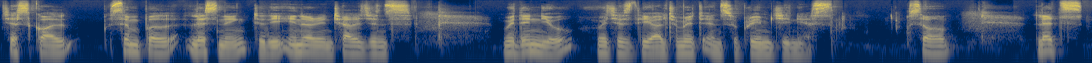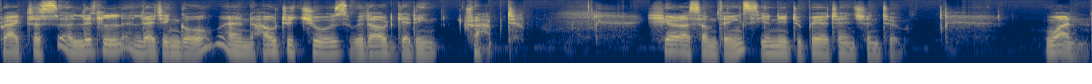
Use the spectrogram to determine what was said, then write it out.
just call simple listening to the inner intelligence within you, which is the ultimate and supreme genius. So let's practice a little letting go and how to choose without getting trapped. Here are some things you need to pay attention to. One,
